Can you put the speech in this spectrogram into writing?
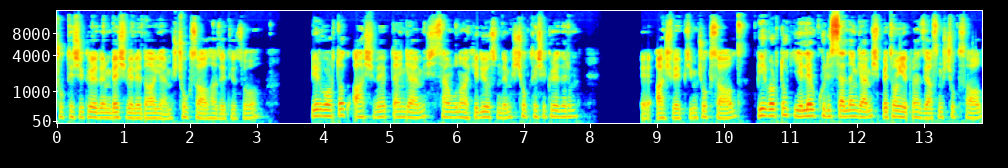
Çok teşekkür ederim. 5 VL daha gelmiş. Çok sağ ol Hazreti Yasuo. Bir Warthog Ash Web'den gelmiş. Sen bunu hak ediyorsun demiş. Çok teşekkür ederim. E, Ash Web'cim çok sağ ol. Bir Warthog Yelev Kulissel'den gelmiş. Beton yetmez yazmış. Çok sağ ol.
